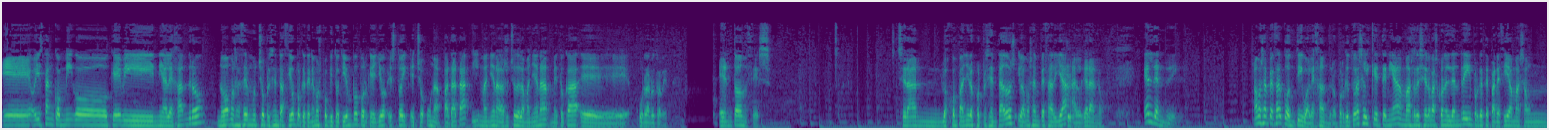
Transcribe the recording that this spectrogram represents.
Eh, hoy están conmigo Kevin y Alejandro. No vamos a hacer mucho presentación porque tenemos poquito tiempo, porque yo estoy hecho una patata y mañana a las 8 de la mañana me toca eh, currar otra vez. Entonces, serán los compañeros por presentados y vamos a empezar ya al grano. Elden Ring. Vamos a empezar contigo, Alejandro, porque tú eras el que tenía más reservas con Elden Ring, porque te parecía más a un.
